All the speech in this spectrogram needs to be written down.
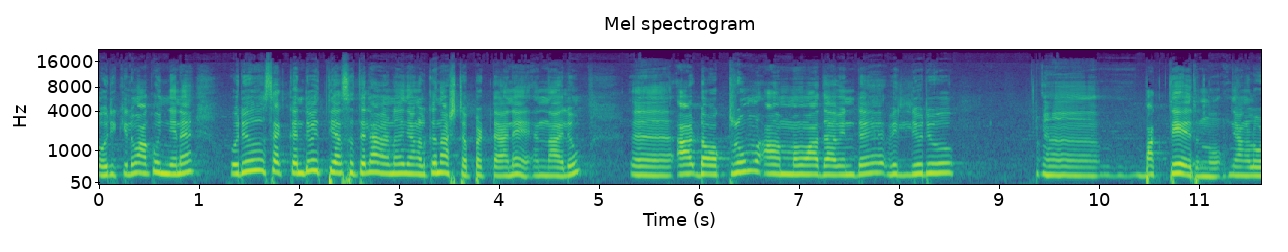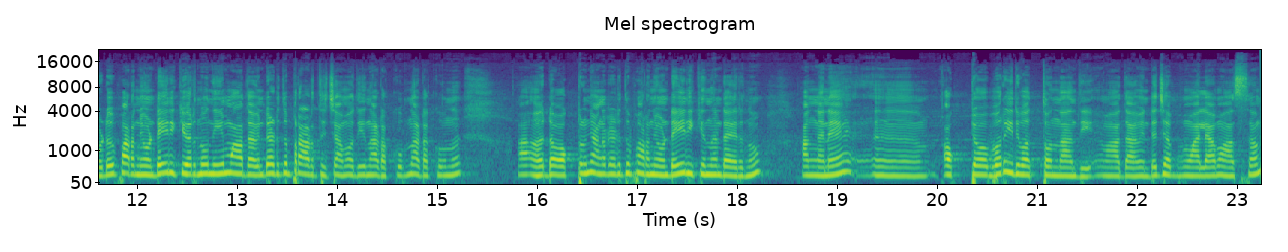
ഒരിക്കലും ആ കുഞ്ഞിനെ ഒരു സെക്കൻഡ് വ്യത്യാസത്തിലാണ് ഞങ്ങൾക്ക് നഷ്ടപ്പെട്ടാനേ. എന്നാലും ആ ഡോക്ടറും അമ്മ മാതാവിന്റെ വലിയൊരു ഭക്തിയായിരുന്നു. ഞങ്ങളോട് പറഞ്ഞുകൊണ്ടേ ഇരിക്കുമായിരുന്നു നീ മാതാവിന്റെ അടുത്ത് പ്രാർത്ഥിച്ചാൽ മതി. നടക്കും നടക്കും എന്ന്. ഡോക്ടറും ഞങ്ങളുടെ അടുത്ത് പറഞ്ഞുകൊണ്ടേ ഇരിക്കുന്നുണ്ടായിരുന്നു. അങ്ങനെ ഒക്ടോബർ ഇരുപത്തൊന്നാം തീയതി മാതാവിന്റെ ജപമാല മാസം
